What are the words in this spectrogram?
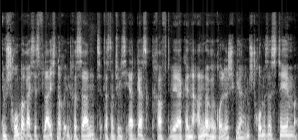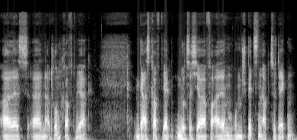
Im Strombereich ist vielleicht noch interessant, dass natürlich Erdgaskraftwerke eine andere Rolle spielen im Stromsystem als ein Atomkraftwerk. Ein Gaskraftwerk nutze ich ja vor allem, um Spitzen abzudecken.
